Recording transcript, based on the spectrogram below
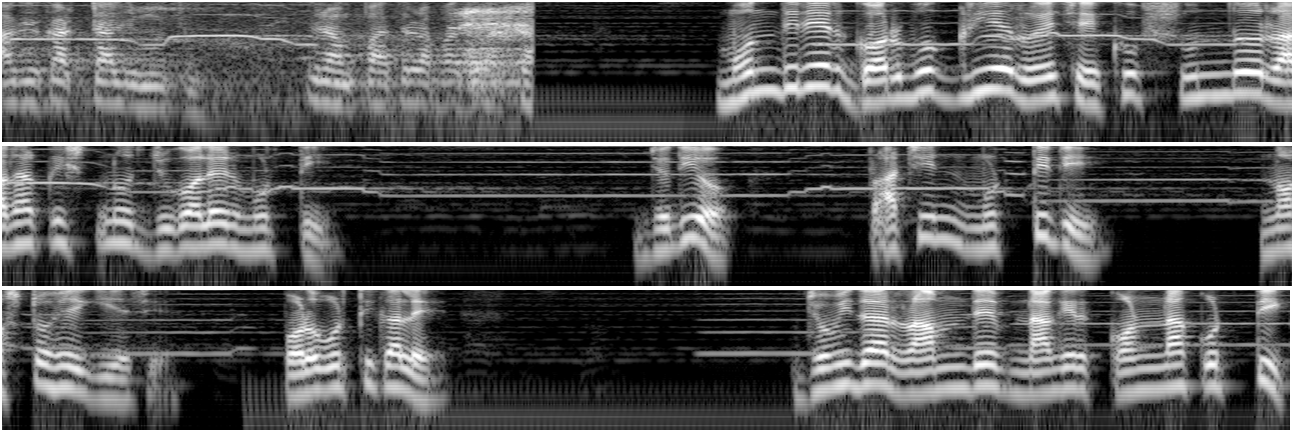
আগেকার টালি মতো এরকম পাতলা পাতলা মন্দিরের গর্ভগৃহে রয়েছে খুব সুন্দর রাধাকৃষ্ণ যুগলের মূর্তি। যদিও প্রাচীন মূর্তিটি নষ্ট হয়ে গিয়েছে। পরবর্তীকালে জমিদার রামদেব নাগের কন্যা কর্তৃক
